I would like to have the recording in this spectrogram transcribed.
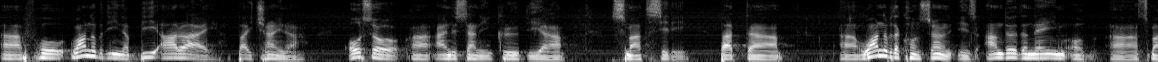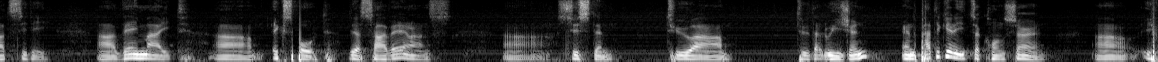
uh, for one of the BRI by China, also I understand include the smart city. But one of the concerns is under the name of smart city, they might export their surveillance system to to that region, and particularly it's a concern uh, if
